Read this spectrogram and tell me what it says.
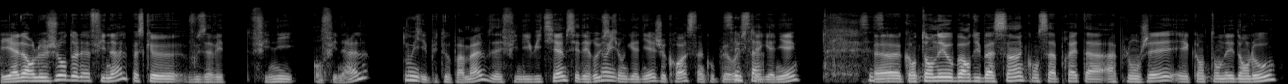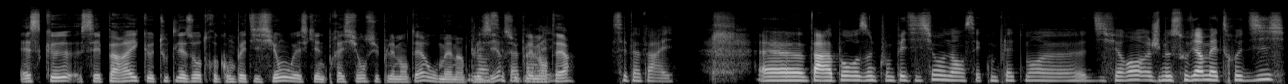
Et alors le jour de la finale, parce que vous avez fini en finale, qui est plutôt pas mal. Vous avez fini huitième. C'est des Russes qui ont gagné, je crois. C'est un couple russe qui a gagné. Euh, quand on est au bord du bassin, qu'on s'apprête à, plonger et quand on est dans l'eau, est-ce que c'est pareil que toutes les autres compétitions ou est-ce qu'il y a une pression supplémentaire ou même un plaisir supplémentaire? C'est pas pareil. Euh, par rapport aux autres compétitions, non, c'est complètement euh, différent. Je me souviens m'être dit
